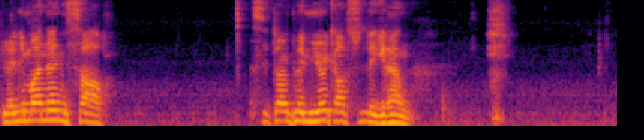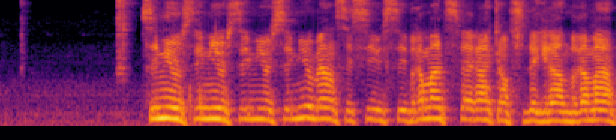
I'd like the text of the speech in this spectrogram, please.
Le limonène sort. C'est un peu mieux quand tu graines. C'est mieux, c'est mieux, c'est mieux, c'est mieux, man. C'est vraiment différent quand tu graines, vraiment.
